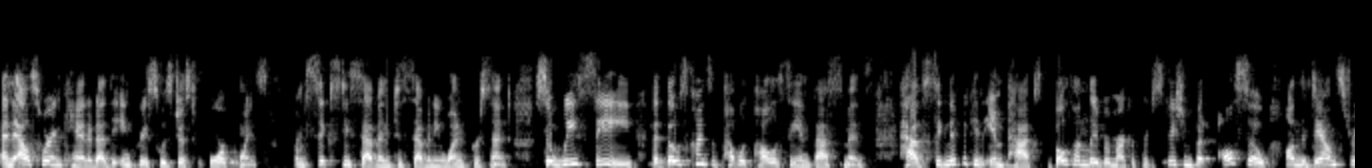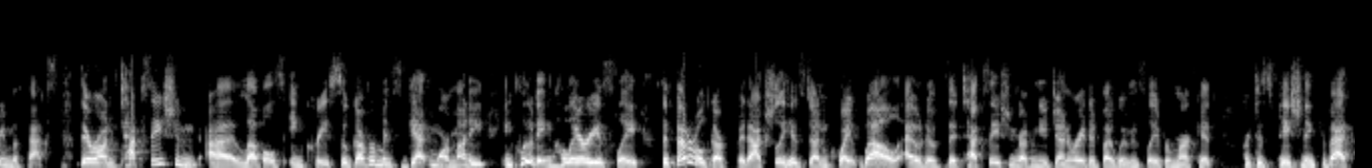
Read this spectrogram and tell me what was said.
And elsewhere in Canada, the increase was just 4 points from 67 to 71%. So we see that those kinds of public policy investments have significant impacts both on labor market participation, but also on the downstream effects. They're on taxation uh, levels increase. So governments get more money, including, hilariously, the federal government actually has done quite well out of the taxation revenue generated by women's labor market participation in Quebec.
